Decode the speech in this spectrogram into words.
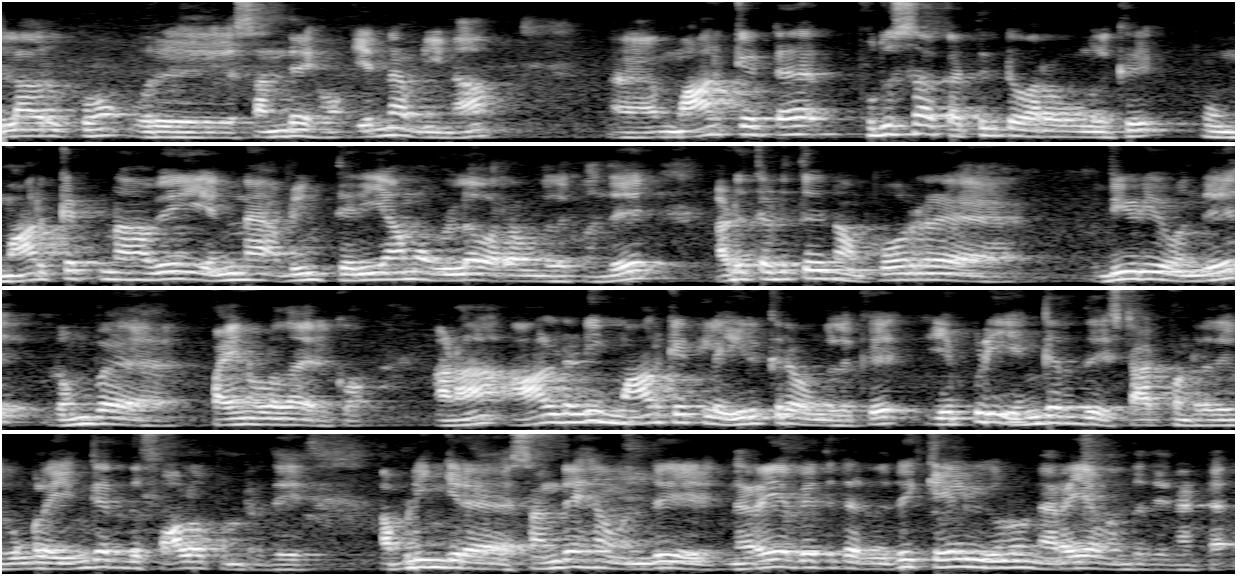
எல்லாருக்கும் ஒரு சந்தேகம். என்ன அப்படின்னா மார்க்கெட்டை புதுசாக கற்றுக்கிட்டு வரவங்களுக்கு மார்க்கெட்னாவே என்ன அப்படின்னு தெரியாமல் உள்ளே வர்றவங்களுக்கு வந்து அடுத்தடுத்து நான் போடுற வீடியோ வந்து ரொம்ப பயனுள்ளதாக இருக்கும். ஆனால் ஆல்ரெடி மார்க்கெட்டில் இருக்கிறவங்களுக்கு எப்படி எங்கேருந்து ஸ்டார்ட் பண்ணுறது உங்களை எங்கேருந்து ஃபாலோ பண்ணுறது அப்படிங்கிற சந்தேகம் வந்து நிறைய பேர்த்திட்ட இருந்தது கேள்விகளும் நிறைய வந்தது நட்ட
